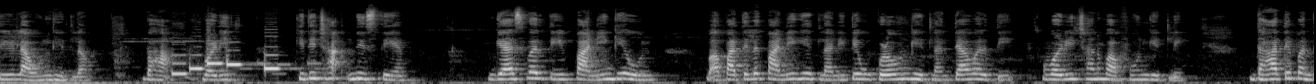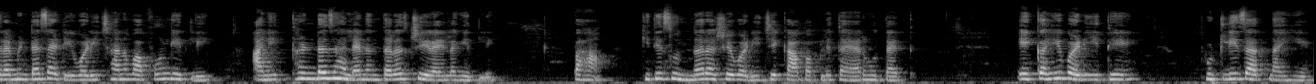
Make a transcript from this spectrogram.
तीळ लावून घेतलं. पहा वडी किती छान दिसते आहे गॅसवरती पाणी घेऊन पातेल्यात पाणी घेतलं आणि ते उकळवून घेतलं आणि त्यावरती वडी छान वाफवून घेतली. दहा ते पंधरा मिनटासाठी वडी छान वाफवून घेतली आणि थंड झाल्यानंतरच चिरायला घेतली. पहा किती सुंदर असे वडीचे काप आपले तयार होत आहेत. एकही वडी इथे फुटली जात नाही आहे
